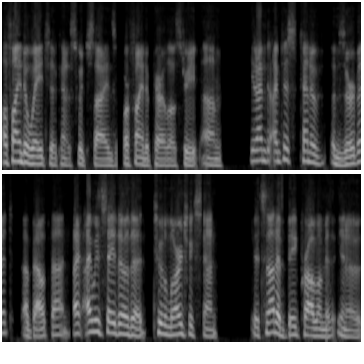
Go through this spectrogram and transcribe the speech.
I'll find a way to kind of switch sides or find a parallel street. Um, you know, I'm, I'm just kind of observant about that. I, I would say though that to a large extent, it's not a big problem in a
